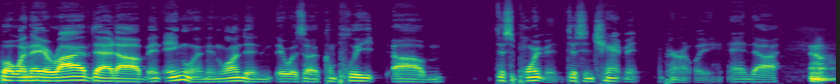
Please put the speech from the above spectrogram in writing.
But when they arrived at uh, in England in London, it was a complete um, disappointment, disenchantment apparently, and uh, yeah.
